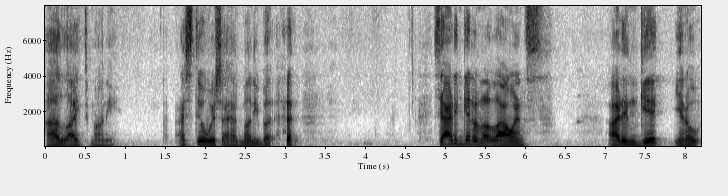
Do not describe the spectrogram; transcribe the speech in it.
I liked money. I still wish I had money, but see, I didn't get an allowance. I didn't get, you know,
